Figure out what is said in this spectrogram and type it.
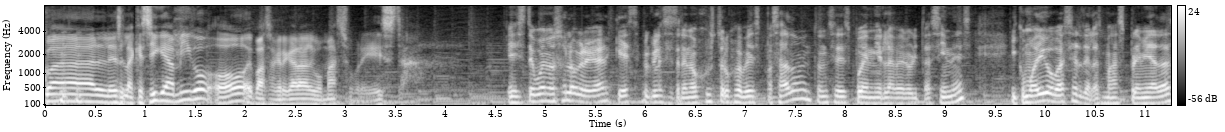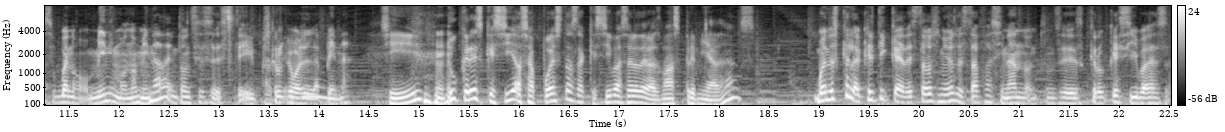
¿Cuál es la que sigue, amigo? ¿O vas a agregar algo más sobre esta? Este, bueno, solo agregar que esta película se estrenó justo el jueves pasado, entonces pueden irla a ver ahorita a cines. Y como digo, va a ser de las más premiadas, bueno, mínimo nominada, entonces este, pues creo que vale la pena. ¿Sí? ¿Tú crees que sí? O sea, apuestas a que sí va a ser de las más premiadas? Bueno, es que la crítica de Estados Unidos le está fascinando, entonces creo que sí vas.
